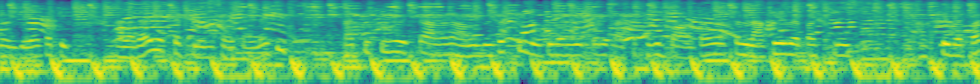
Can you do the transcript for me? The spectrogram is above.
হয় জোড়া কার্তিক আলাদাই একটা ফিলিংস হয়, তাই নাকি কার্তিক পুজো একটা আলাদা আনন্দ, সত্যি নতুন বিয়ের পরে কার্তিক ঠাকুর পাওয়াটাও একটা লাখের ব্যাপার শুনেছি, ভাগ্যের ব্যাপার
